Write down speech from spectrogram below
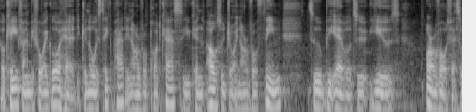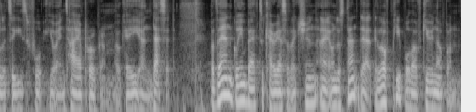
Okay, fam, before I go ahead, you can always take part in our podcast. You can also join our theme to be able to use our vault facilities for your entire program. Okay, and that's it. But then going back to career selection, I understand that a lot of people have given up on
